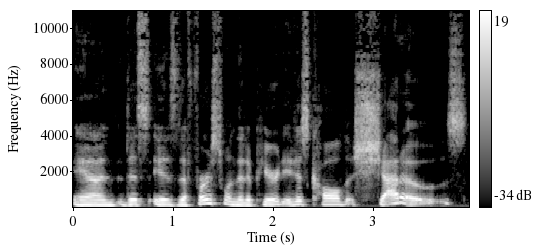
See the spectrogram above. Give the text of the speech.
And this is the first one that appeared. It is called Shadows.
